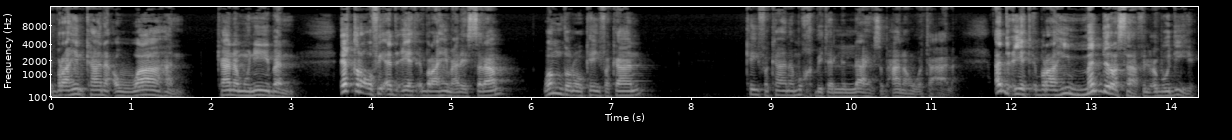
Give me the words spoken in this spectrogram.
إبراهيم كان أواها كان منيبا. اقرأوا في أدعية إبراهيم عليه السلام وانظروا كيف كان كيف كان مخبتا لله سبحانه وتعالى. أدعية إبراهيم مدرسة في العبودية.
